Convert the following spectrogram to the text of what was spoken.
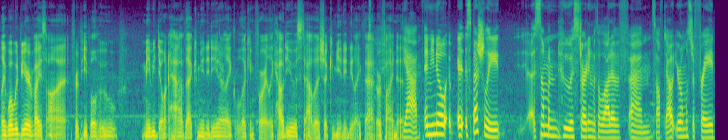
like? What would be your advice on for people who maybe don't have that community and are like looking for it? Like, how do you establish a community like that or find it? Yeah, and you know, especially uh, someone who is starting with a lot of um, self doubt, you're almost afraid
